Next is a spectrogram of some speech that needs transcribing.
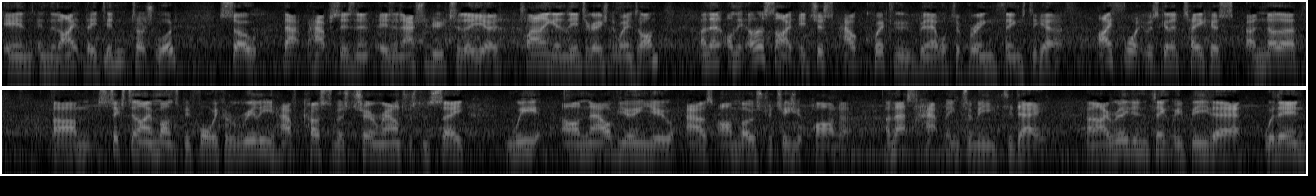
in, in the night. They didn't, touch wood. So that perhaps is an, is an attribute to the uh, planning and the integration that went on. And then on the other side, it's just how quickly we've been able to bring things together. I thought it was going to take us another um, six to nine months before we could really have customers turn around to us and say, we are now viewing you as our most strategic partner. And that's happening to me today. And I really didn't think we'd be there within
